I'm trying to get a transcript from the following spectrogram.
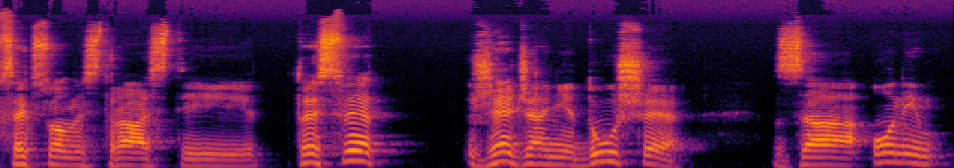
seksualne strasti. To je sve žeđanje duše za onim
